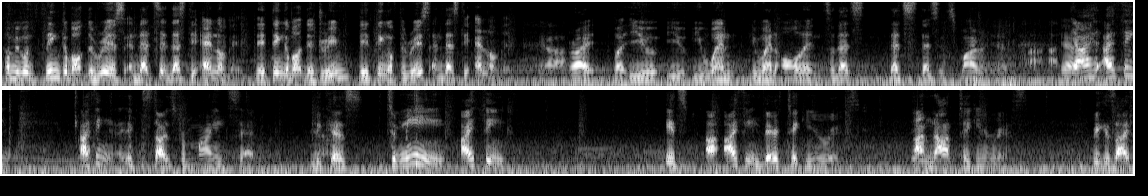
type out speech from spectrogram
some people think about the risk and that's it. That's the end of it. They think about their dream, they think of the risk, and that's the end of it. Yeah. Right. But you you you went you went all in. So that's that's that's inspiring. Yeah. Yeah, I, I think I think it starts from mindset because to me, I think it's I, I think they're taking a risk. I'm not taking a risk because I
